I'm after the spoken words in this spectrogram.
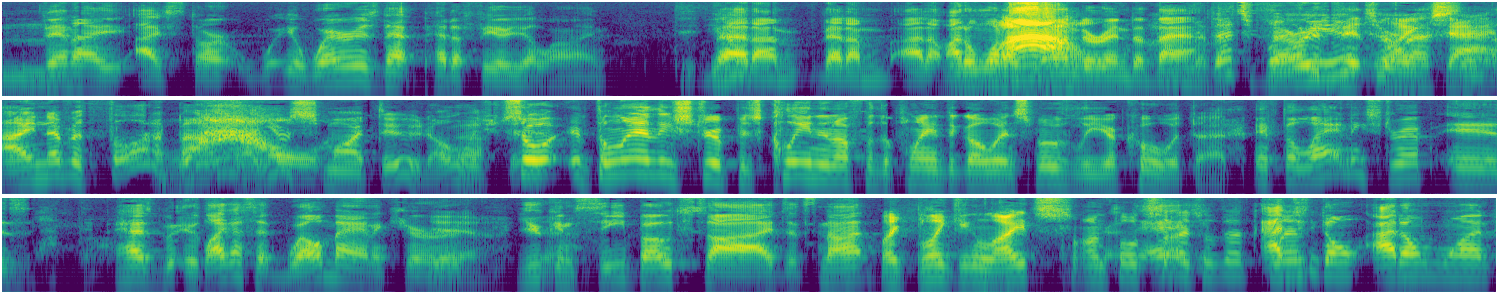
Mm. then I, I start. Where is that pedophilia line? That I'm that I'm I don't, I don't want to wander into that. That's very of it like interesting. that. I never thought about that. You're a smart dude. Holy shit. So if the landing strip is clean enough for the plane to go in smoothly, you're cool with that. if the landing strip is has been- like I said, well manicured, Yeah, you yeah. can see both sides. It's not Like blinking lights on both sides of that I landing? just don't. I don't want.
